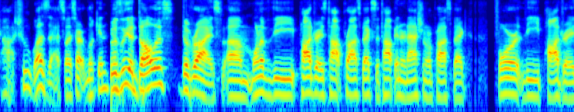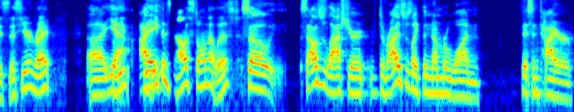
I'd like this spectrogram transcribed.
gosh, who was that? So I start looking. It was Leodalis de Vries, um, one of the Padres' top prospects, the top international prospect for the Padres this year, right? Uh, yeah. I, Ethan Salas still on that list? So Salas was last year. De Vries was like the number one this entire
